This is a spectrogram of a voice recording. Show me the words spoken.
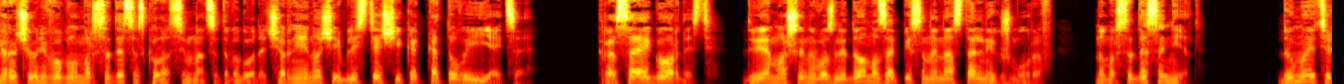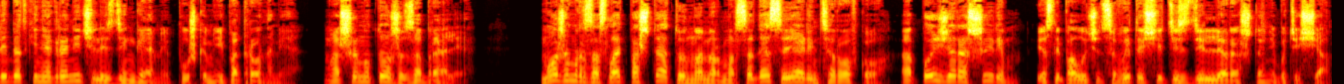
Короче, у него был Мерседес с класс семнадцатого года, чернее ночи и блестящий, как котовые яйца. Краса и гордость. Две машины возле дома записаны на остальных жмуров, но Мерседеса нет. Думаете, ребятки не ограничились деньгами, пушками и патронами? Машину тоже забрали. Можем разослать по штату номер Мерседеса и ориентировку, а позже расширим, если получится вытащить из дилера что-нибудь еще.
